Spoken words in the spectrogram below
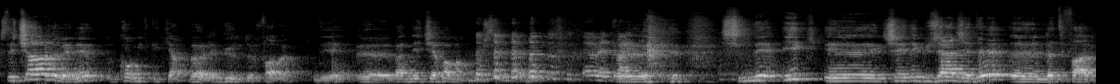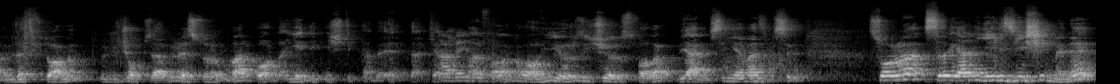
İşte çağırdı beni, komiklik yap böyle güldür falan diye. Ee, ben de hiç yapamam bu işleri tabii. Evet Ee. Şimdi ilk e, şeyde Güzelce'de e, Latif abinin, Latif Doğan'ın çok güzel bir restoranı var. Orada yedik, içtik tabii etler, kebaplar falan. O yiyoruz, içiyoruz falan. Yer misin, yemez misin? Sonra sıra geldi Yeliz Yeşilmen'e.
